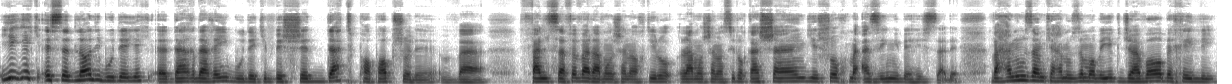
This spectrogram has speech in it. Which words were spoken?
یه یک استدلالی بوده. یک دغدغه‌ای بوده که به شدت پاپاپ شده و فلسفه و روانشناختی رو روانشناسی رو قشنگ یه شخم عظیمی بهش زده. و هنوزم که هنوز ما به یک جواب خیلی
